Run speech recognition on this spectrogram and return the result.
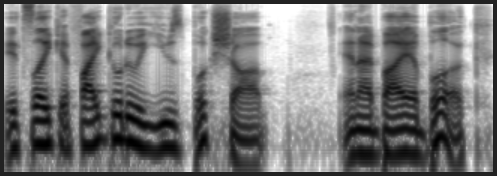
It's like if I go to a used bookshop and I buy a book,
